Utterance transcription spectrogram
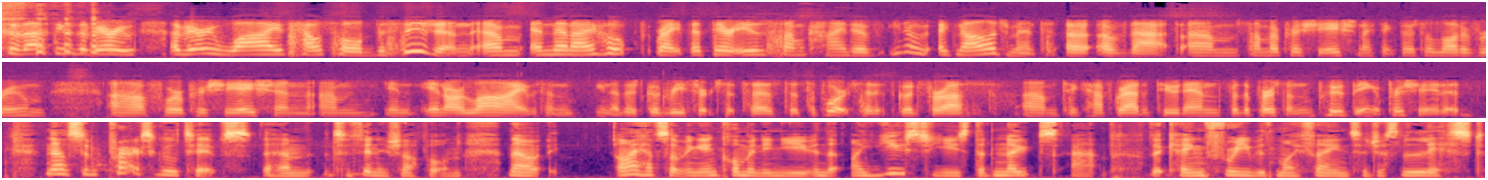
So that seems a very a very wise household decision. Um, and then I hope, right, that there is some kind of you know acknowledgement uh, of that, um, some appreciation. I think there's a lot of room uh, for appreciation um, in in our lives, and you know, there's good research that says to supports that it's good for us um, to have gratitude and for the person who's being appreciated. Now, some practical tips um, to finish up on. Now, I have something in common in you in that I used to use the Notes app that came free with my phone to just list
